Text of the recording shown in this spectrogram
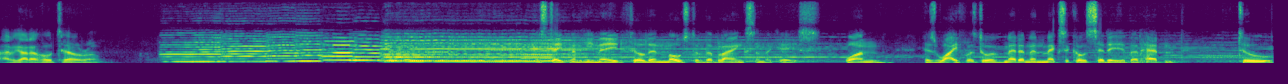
I've got a hotel room. The statement he made filled in most of the blanks in the case. One, his wife was to have met him in Mexico City, but hadn't. Two,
